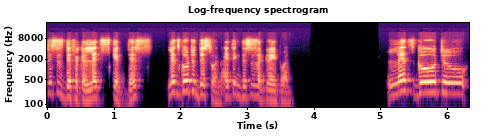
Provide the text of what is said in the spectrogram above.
this is difficult. Let's skip this. Let's go to this one. I think this is a great one. Let's go to,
